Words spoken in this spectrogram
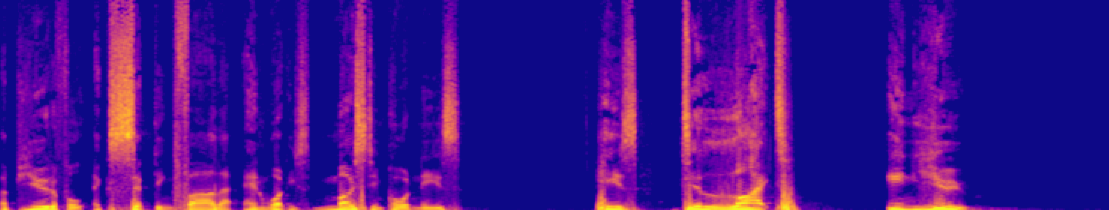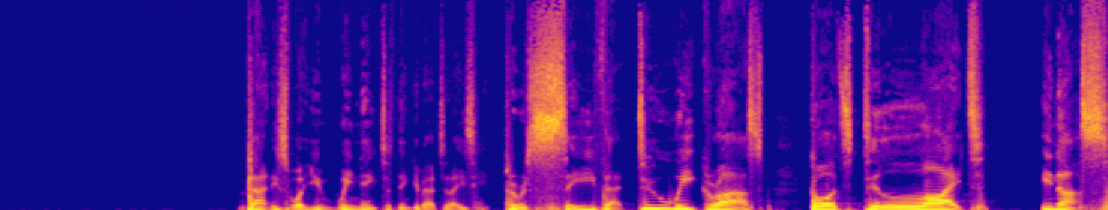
a beautiful, accepting Father. And what is most important is his delight in you. That is what you, we need to think about today, is to receive that. Do we grasp God's delight in us?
